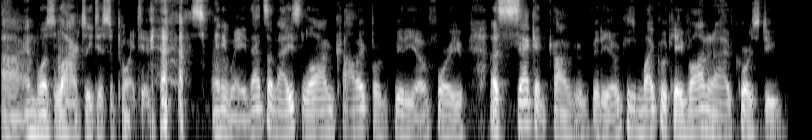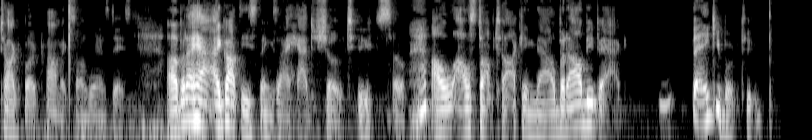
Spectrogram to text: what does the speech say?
uh, and was largely disappointed. so anyway, that's a nice long comic book video for you. A second comic book video because Michael K. Vaughn and I, of course, do talk about comics on Wednesdays. Uh, but I, I got these things I had to show too, so I'll I'll stop talking now. But I'll be back. Thank you, BookTube.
